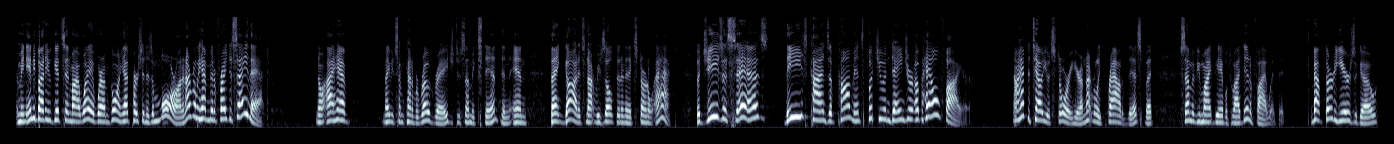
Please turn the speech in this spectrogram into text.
I mean, anybody who gets in my way of where I'm going, that person is a moron. And I really haven't been afraid to say that. No, I have maybe some kind of a road rage to some extent, and, and thank God it's not resulted in an external act. But Jesus says these kinds of comments put you in danger of hellfire. Now, I have to tell you a story here. I'm not really proud of this, but some of you might be able to identify with it. About 30 years ago,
